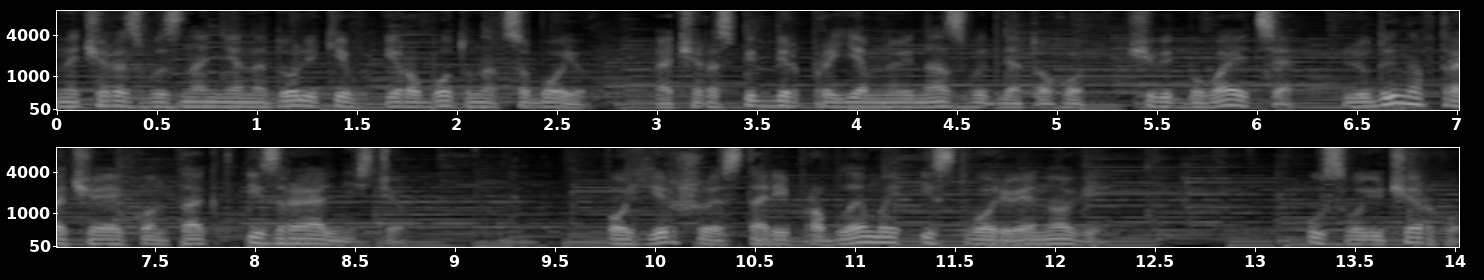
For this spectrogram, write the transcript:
не через визнання недоліків і роботу над собою, а через підбір приємної назви для того, що відбувається, людина втрачає контакт із реальністю погіршує старі проблеми і створює нові. У свою чергу,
